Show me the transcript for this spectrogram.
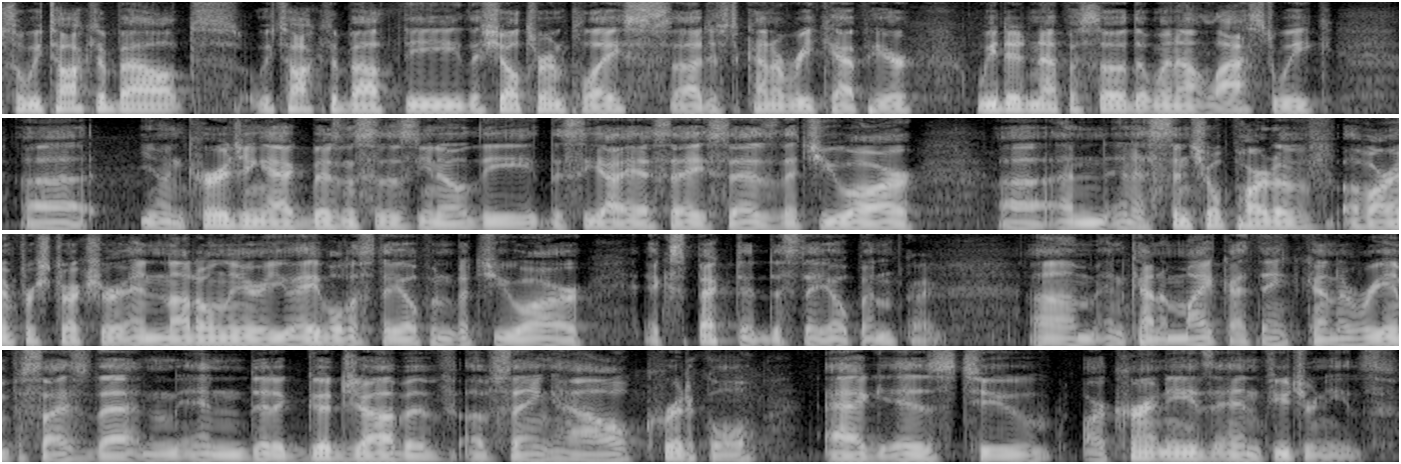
So we talked about we talked about the the shelter in place. Uh, just to kind of recap here, we did an episode that went out last week. Uh, you know, encouraging ag businesses. You know, the the CISA says that you are uh, an, an essential part of of our infrastructure, and not only are you able to stay open, but you are expected to stay open. Right. Um, and kind of Mike, I think, kind of reemphasized that and, and did a good job of of saying how critical ag is to our current needs and future needs.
